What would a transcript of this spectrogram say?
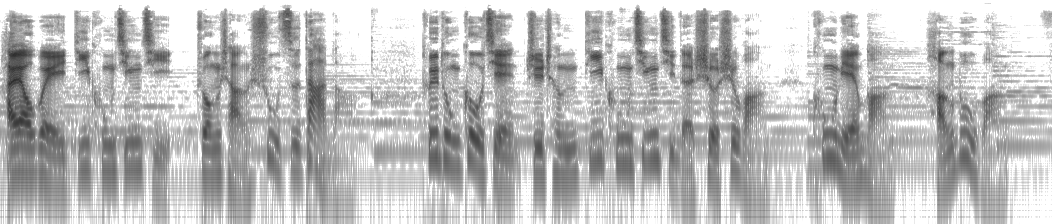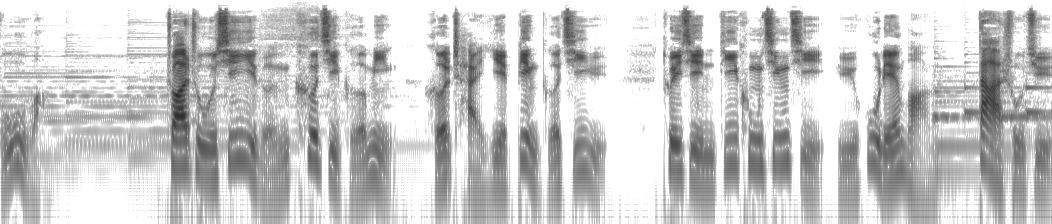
还要为低空经济装上数字大脑，推动构建支撑低空经济的设施网、空联网、航路网、服务网，抓住新一轮科技革命和产业变革机遇，推进低空经济与物联网、大数据、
